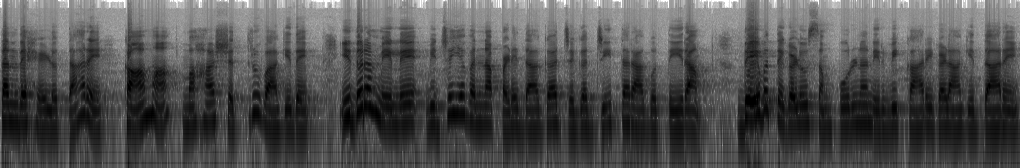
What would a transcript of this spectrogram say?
ತಂದೆ ಹೇಳುತ್ತಾರೆ, ಕಾಮ ಮಹಾಶತ್ರುವಾಗಿದೆ. ಇದರ ಮೇಲೆ ವಿಜಯವನ್ನ ಪಡೆದಾಗ ಜಗಜ್ಜೀತರಾಗುತ್ತೀರಾ? ದೇವತೆಗಳು ಸಂಪೂರ್ಣ ನಿರ್ವಿಕಾರಿಗಳಾಗಿದ್ದಾರೆ.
